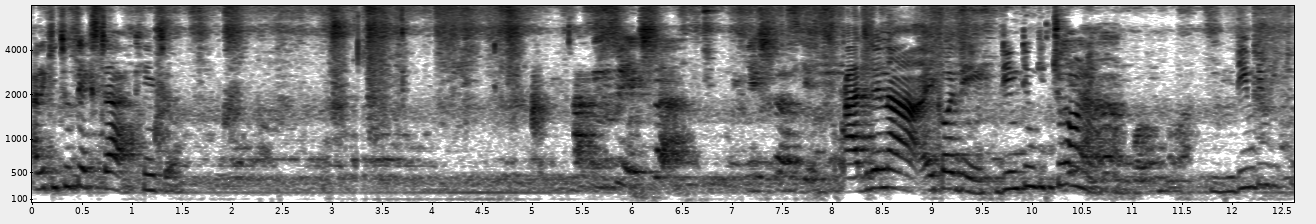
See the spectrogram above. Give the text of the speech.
আরে কিছু তো এক্সট্রা খেয়েছো এক্সট্রা আজকে না এই কয়দিন ডিম টিম কিচ্ছু খাও না? গরম খাওয়া। ডিম টিম কিচ্ছু?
